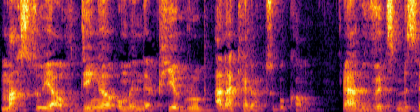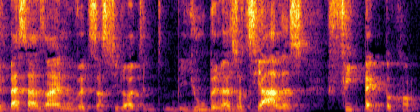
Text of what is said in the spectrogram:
machst du ja auch Dinge, um in der Peer Group Anerkennung zu bekommen. Ja, du willst ein bisschen besser sein, du willst, dass die Leute jubeln, also soziales Feedback bekommen.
